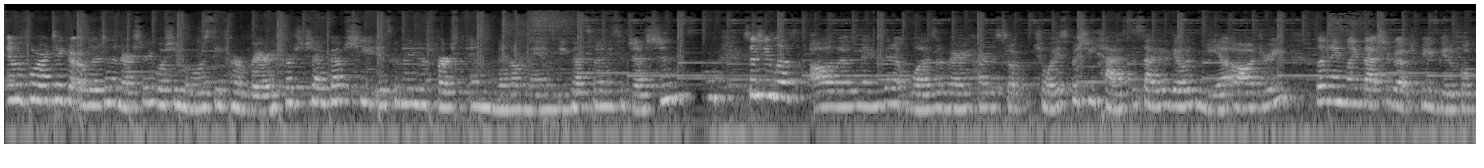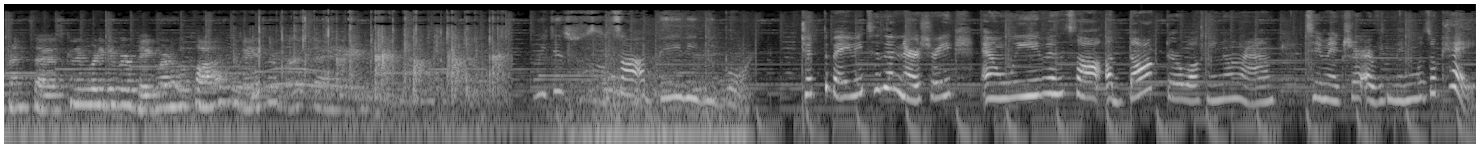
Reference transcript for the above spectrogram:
And before I take her over to the nursery where she will receive her very first checkup, she is gonna need her first and middle name. Do you guys have any suggestions? So she loves all those names and it was a very hard choice, but she has decided to go with Mia Audrey. With a name like that should grow up to be a beautiful princess. Can everybody give her a big round of applause? Today is her birthday. We just saw a baby be born. Took the baby to the nursery and we even saw a doctor walking around to make sure everything was okay.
